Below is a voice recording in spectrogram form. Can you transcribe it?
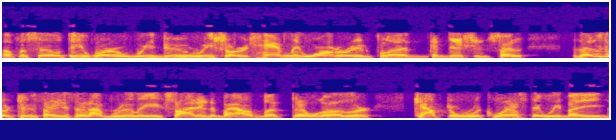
a facility where we do research handling water in flood conditions. So those are two things that I'm really excited about, but there were other capital requests that we made,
